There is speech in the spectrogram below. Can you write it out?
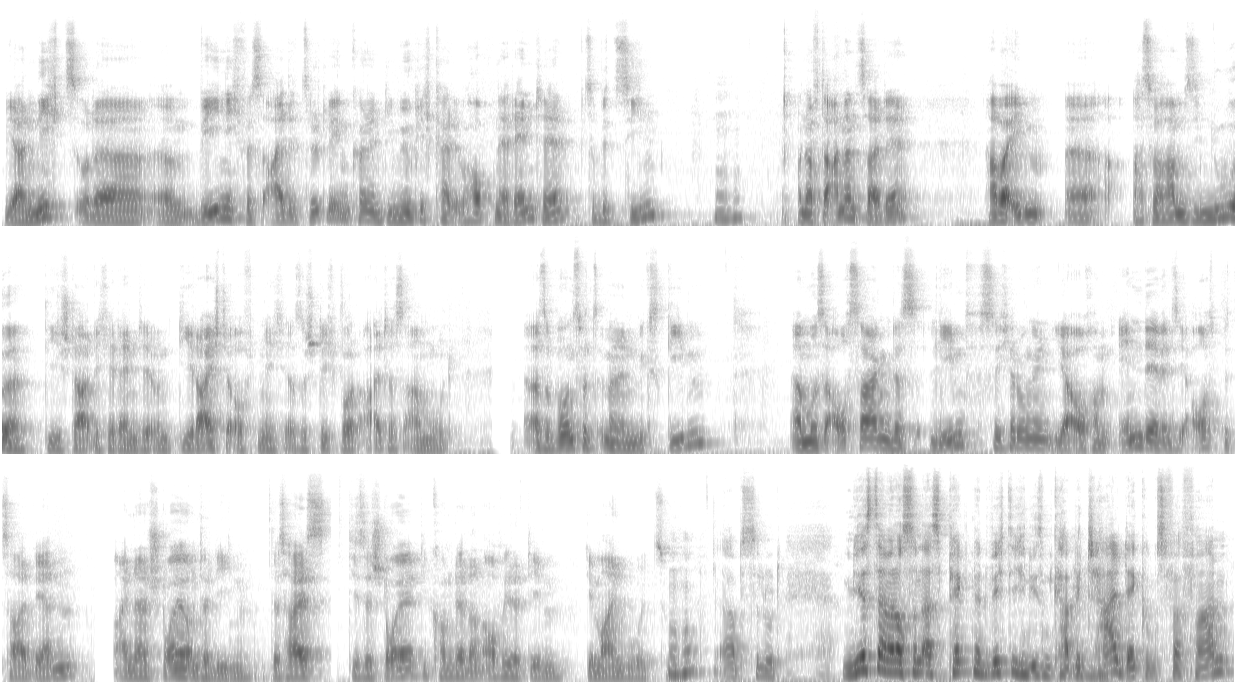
ja nichts oder ähm, wenig fürs Alte zurücklegen können, die Möglichkeit, überhaupt eine Rente zu beziehen. Mhm. Und auf der anderen Seite aber eben, äh, also haben sie nur die staatliche Rente und die reicht ja oft nicht, also Stichwort Altersarmut. Also bei uns wird es immer einen Mix geben. Man muss auch sagen, dass Lebensversicherungen ja auch am Ende, wenn sie ausbezahlt werden, einer Steuer unterliegen. Das heißt, diese Steuer, die kommt ja dann auch wieder dem Gemeinwohl zu. Mhm, absolut. Mir ist aber noch so ein Aspekt mit wichtig in diesem Kapitaldeckungsverfahren.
